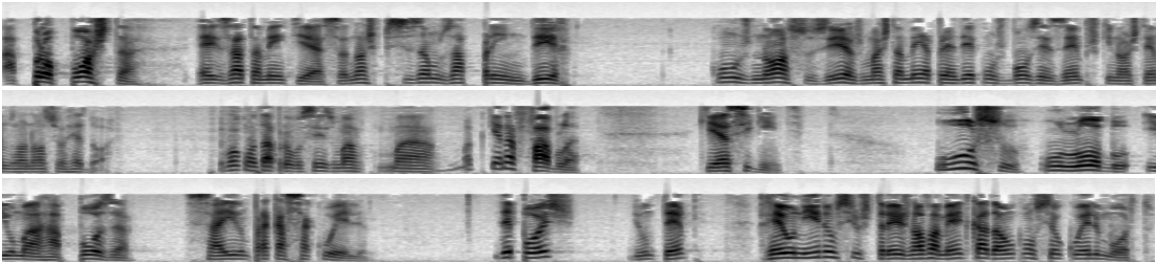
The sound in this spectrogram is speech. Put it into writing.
a proposta é exatamente essa. Nós precisamos aprender com os nossos erros, mas também aprender com os bons exemplos que nós temos ao nosso redor. Eu vou contar para vocês uma, uma, uma pequena fábula, que é a seguinte: o urso, um lobo e uma raposa saíram para caçar coelho. Depois de um tempo, reuniram-se os três novamente, cada um com seu coelho morto.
